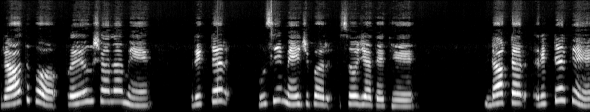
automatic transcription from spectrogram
रात को प्रयोगशाला में रिक्टर उसी मेज पर सो जाते थे। डॉक्टर रिक्टर के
